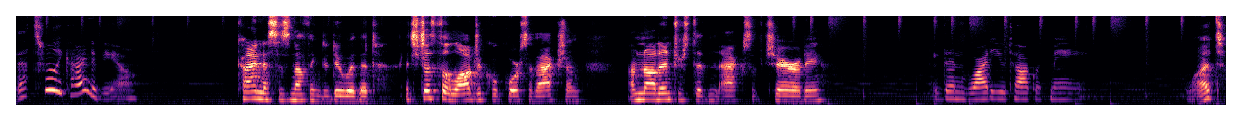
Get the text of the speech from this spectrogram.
That's really kind of you. Kindness has nothing to do with it. It's just the logical course of action. I'm not interested in acts of charity. Then why do you talk with me? What?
